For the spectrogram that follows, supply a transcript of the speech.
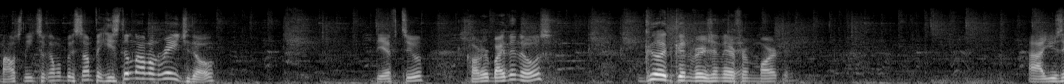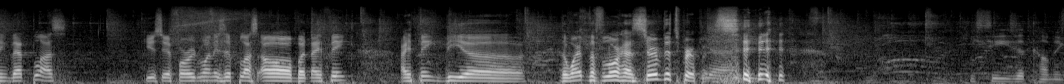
Mouse needs to come up with something. He's still not on rage though. The F2, caught her by the nose. Good conversion there Okay. from Martin. Ah, using that plus. QC forward one is a plus. Oh, but I think, I think the uh, the wipe the floor has served its purpose. Yeah, He sees it coming.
